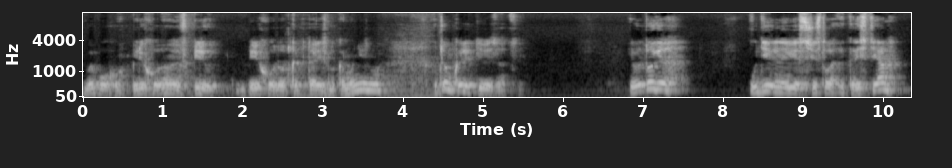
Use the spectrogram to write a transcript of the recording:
в эпоху перехода, э, в период перехода от капитализма к коммунизму путем коллективизации. И в итоге удельный вес числа крестьян,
